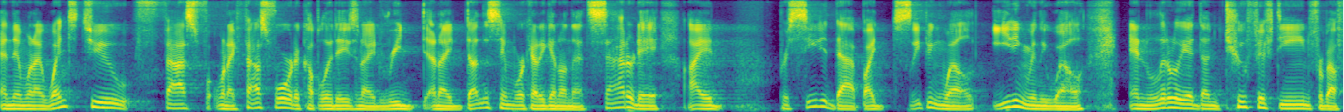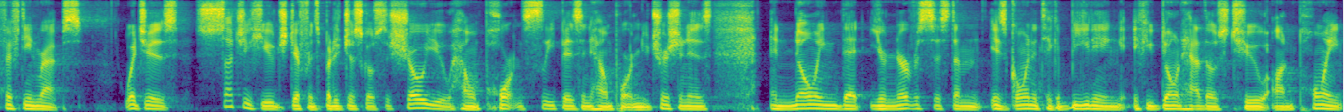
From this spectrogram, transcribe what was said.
And then when I went to fast when I fast forward a couple of days and I'd read and I'd done the same workout again on that Saturday, I had preceded that by sleeping well, eating really well, and literally had done 215 for about 15 reps which is such a huge difference. But it just goes to show you how important sleep is and how important nutrition is. And knowing that your nervous system is going to take a beating if you don't have those two on point.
